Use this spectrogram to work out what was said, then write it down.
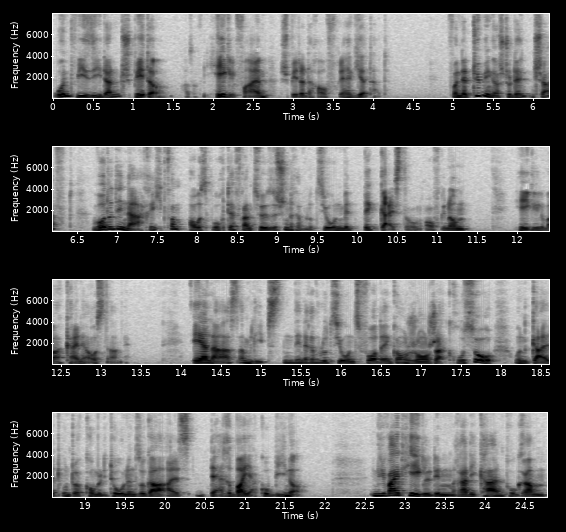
und wie sie dann später, also wie Hegel vor allem, später darauf reagiert hat. Von der Tübinger Studentenschaft wurde die Nachricht vom Ausbruch der Französischen Revolution mit Begeisterung aufgenommen. Hegel war keine Ausnahme. Er las am liebsten den Revolutionsvordenker Jean-Jacques Rousseau und galt unter Kommilitonen sogar als derber Jakobiner. Inwieweit Hegel dem radikalen Programm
